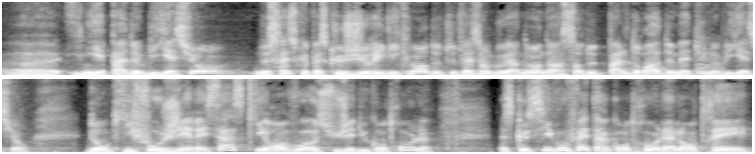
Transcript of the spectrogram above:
euh, il n'y ait pas d'obligation, ne serait-ce que parce que juridiquement, de toute façon, le gouvernement n'aura sans doute pas le droit de mettre une mmh. obligation. Donc il faut gérer ça, ce qui renvoie au sujet du contrôle. Parce que si vous faites un contrôle à l'entrée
